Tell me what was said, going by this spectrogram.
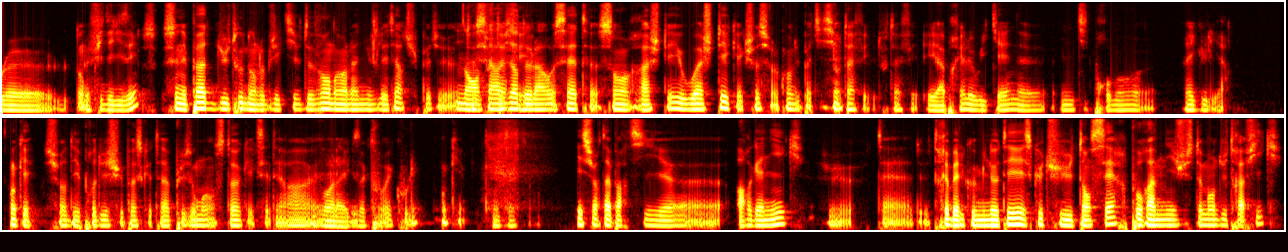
le, Donc, le fidéliser. Ce- n'est pas du tout dans l'objectif de vendre hein, la newsletter. Tu peux te, Non, servir de la recette sans racheter ou acheter quelque chose sur le coin du pâtissier. Tout à fait, tout à fait. Et après le week-end, euh, une petite promo euh, régulière. Ok, sur des produits, je suppose que tu as plus ou moins en stock, etc. et- Voilà, exactement. Pour écouler. Ok. Exactement. Et sur ta partie euh, organique, tu as de très belles communautés. Est-ce que tu t'en sers pour amener justement du trafic?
